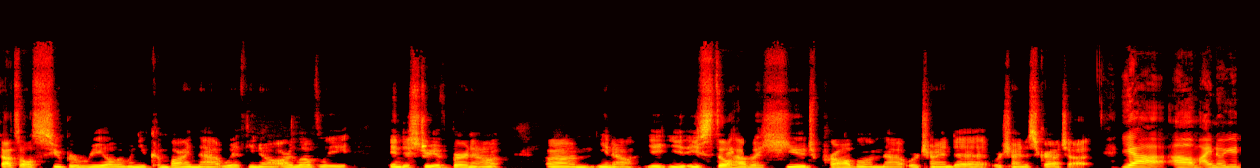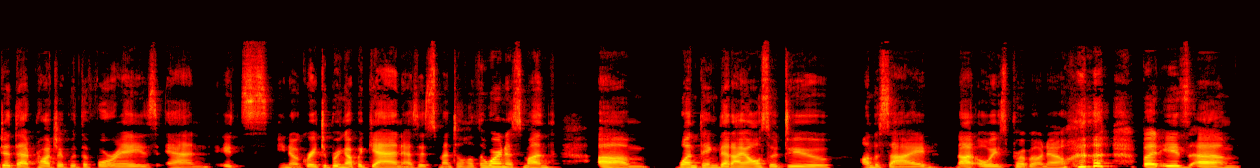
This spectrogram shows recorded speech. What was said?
That's all super real. And when you combine that with, you know, our lovely industry of burnout, um, you know, you, you, still have a huge problem that we're trying to we're trying to scratch at. Yeah, um, I know you did that project with the 4As, and it's you know great to bring up again as it's Mental Health Awareness Month. Um, one thing that I also do on the side, not always pro bono, but is um,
